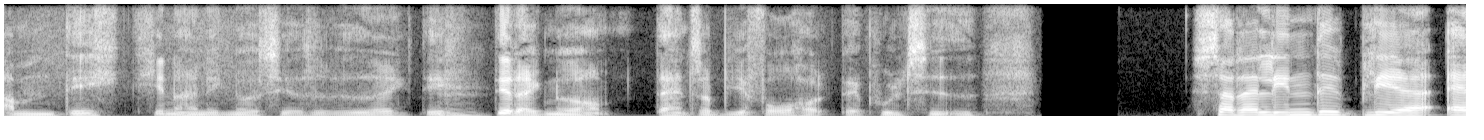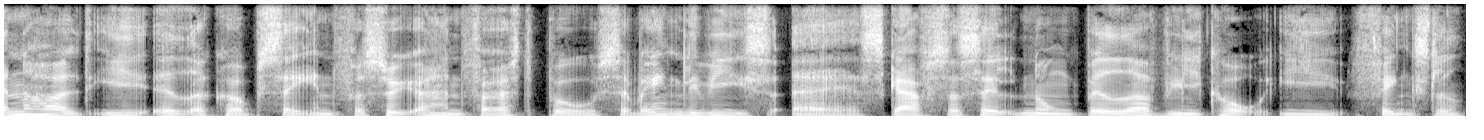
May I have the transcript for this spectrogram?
Jamen, det kender han ikke noget til, og så videre. Ikke? Det, mm. det er der ikke noget om, da han så bliver forholdt af politiet. Så da Linde bliver anholdt i Æderkop-sagen, forsøger han først på sædvanlig vis at skaffe sig selv nogle bedre vilkår i fængslet.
